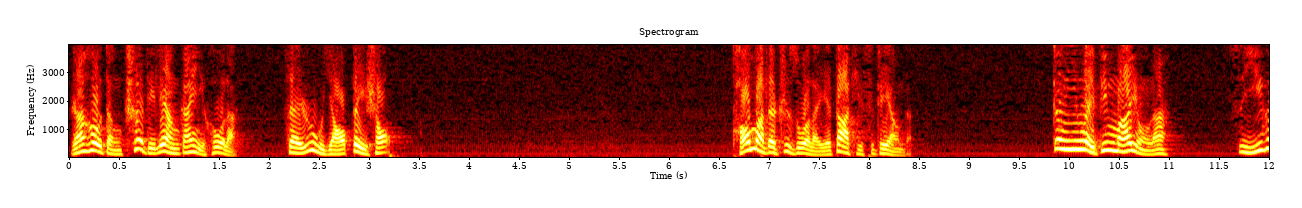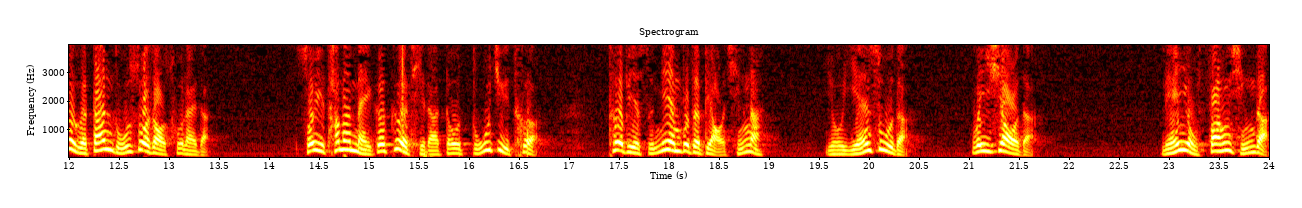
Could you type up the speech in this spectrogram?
然后等彻底晾干以后呢，再入窑焙烧。陶马的制作呢，也大体是这样的。正因为兵马俑呢，是一个个单独塑造出来的，所以他们每个个体呢都独具特，特别是面部的表情呢，有严肃的、微笑的，脸有方形的、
